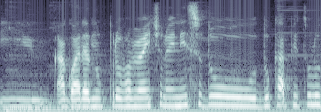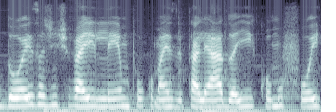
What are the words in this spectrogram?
E agora, no, provavelmente no início do, do capítulo 2, a gente vai ler um pouco mais detalhado aí como foi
